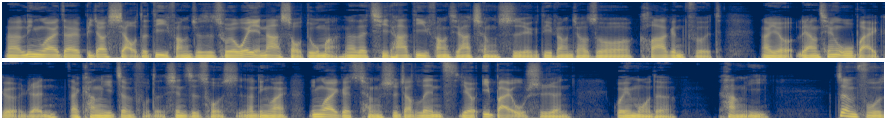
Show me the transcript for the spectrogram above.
那另外在比较小的地方，就是除了维也纳首都嘛，那在其他地方、其他城市，有个地方叫做 Klagenfurt，那有两千五百个人在抗议政府的限制措施。那另外另外一个城市叫 Linz，有一百五十人规模的抗议。政府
